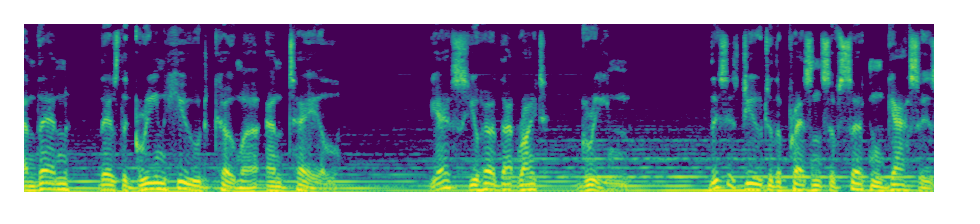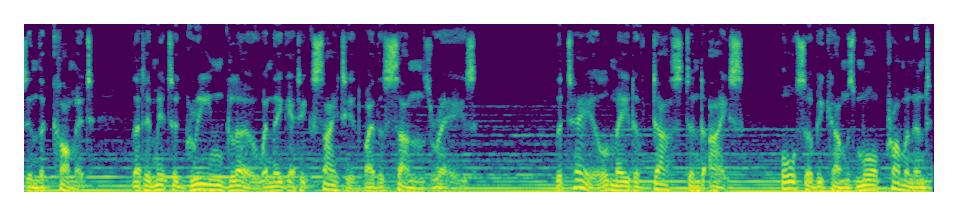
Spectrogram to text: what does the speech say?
And then there's the green-hued coma and tail. Yes, you heard that right, green. This is due to the presence of certain gases in the comet that emit a green glow when they get excited by the sun's rays. The tail, made of dust and ice, also becomes more prominent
